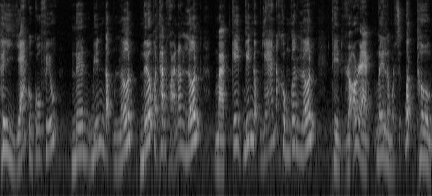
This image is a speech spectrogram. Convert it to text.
thì giá của cổ phiếu nên biến động lớn. Nếu mà thanh khoản nó lớn mà cái biến động giá nó không có lớn thì rõ ràng đây là một sự bất thường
